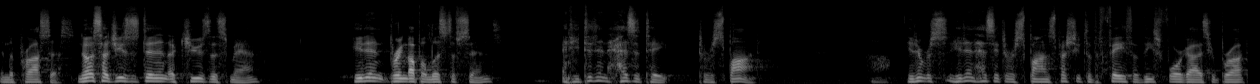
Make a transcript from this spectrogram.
in the process. Notice how Jesus didn't accuse this man, he didn't bring up a list of sins. And he didn't hesitate to respond. He, didn't he didn't hesitate to respond, especially to the faith of these four guys who brought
